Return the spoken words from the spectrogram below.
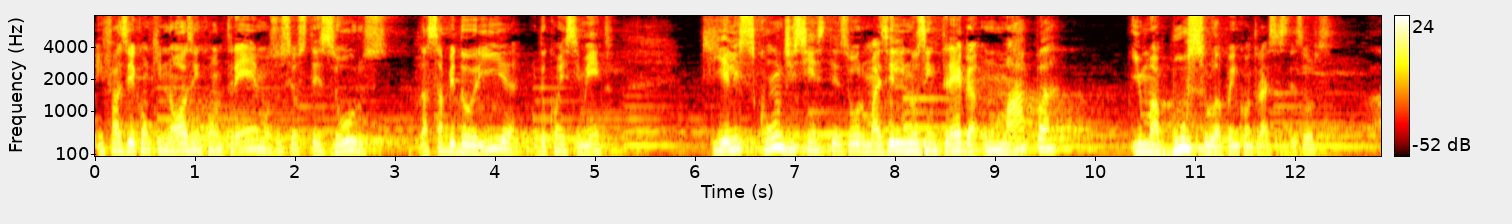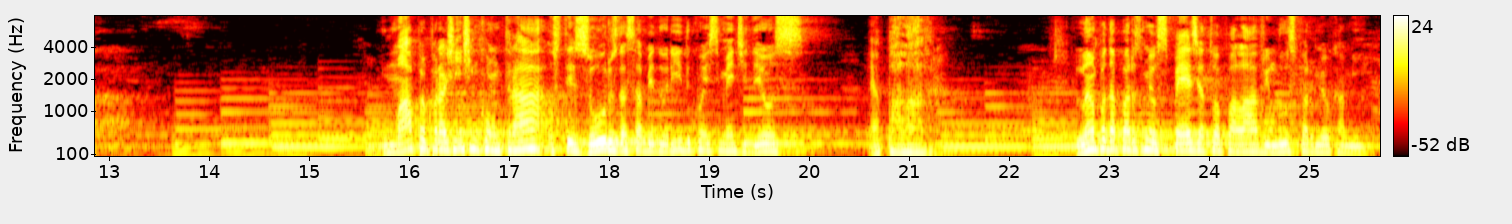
em fazer com que nós encontremos os seus tesouros da sabedoria e do conhecimento, que ele esconde sim esse tesouro, mas ele nos entrega um mapa e uma bússola para encontrar esses tesouros? O mapa para a gente encontrar os tesouros da sabedoria e do conhecimento de Deus é a palavra. Lâmpada para os meus pés é a tua palavra e luz para o meu caminho.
